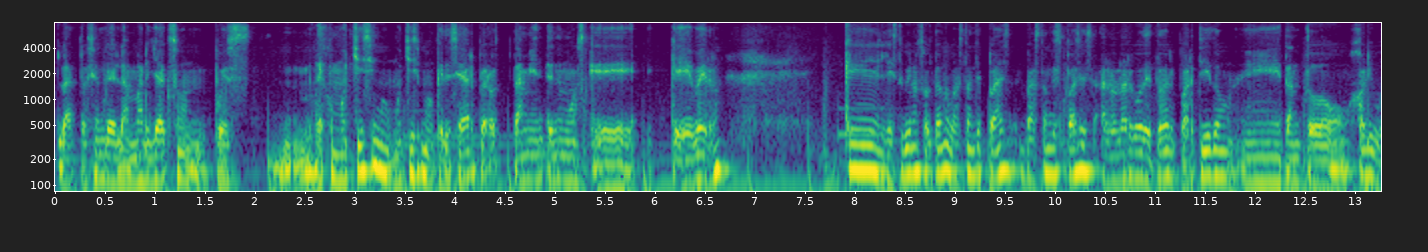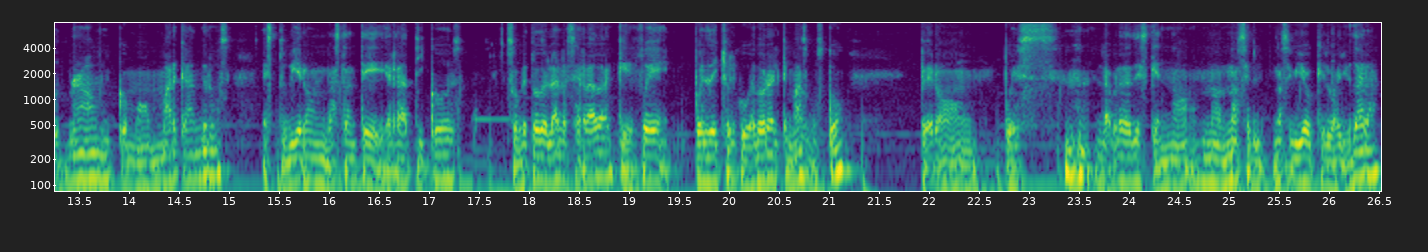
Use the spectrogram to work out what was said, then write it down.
la actuación de Lamar Jackson, pues dejó muchísimo, muchísimo que desear, pero también tenemos que, ver que le estuvieron soltando bastante bastantes pases a lo largo de todo el partido. Eh, tanto Hollywood Brown como Mark Andrews estuvieron bastante erráticos, sobre todo el ala cerrada, que fue pues de hecho el jugador al que más buscó. Pero pues la verdad es que no, no, se, no se vio que lo ayudara.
